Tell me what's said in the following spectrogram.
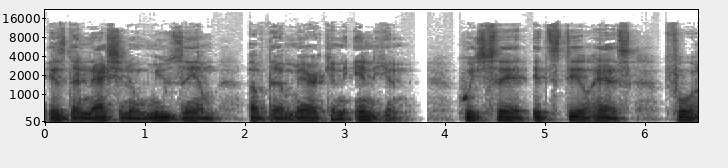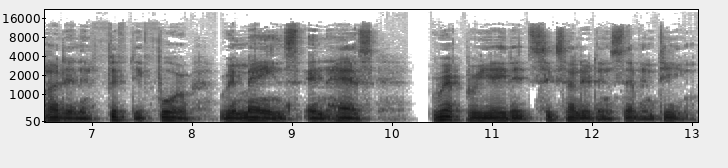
is the National Museum of the American Indian, which said it still has 454 remains and has repatriated 617.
